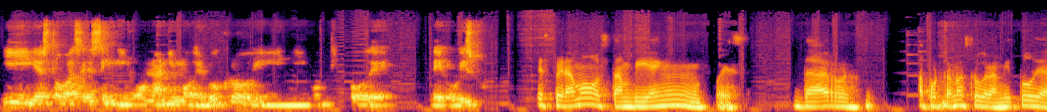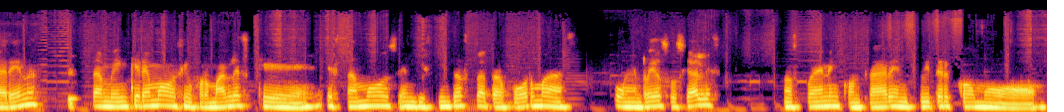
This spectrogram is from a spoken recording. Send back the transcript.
Y esto va a ser sin ningún ánimo de lucro y ningún tipo de, de egoísmo. Esperamos también pues dar, aportar nuestro granito de arena. También queremos informarles que estamos en distintas plataformas o en redes sociales nos pueden encontrar en Twitter como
